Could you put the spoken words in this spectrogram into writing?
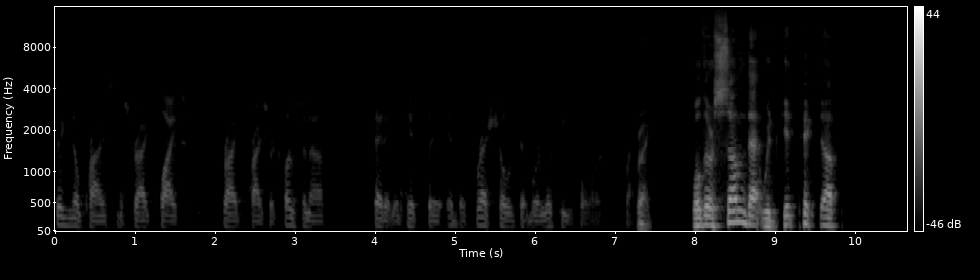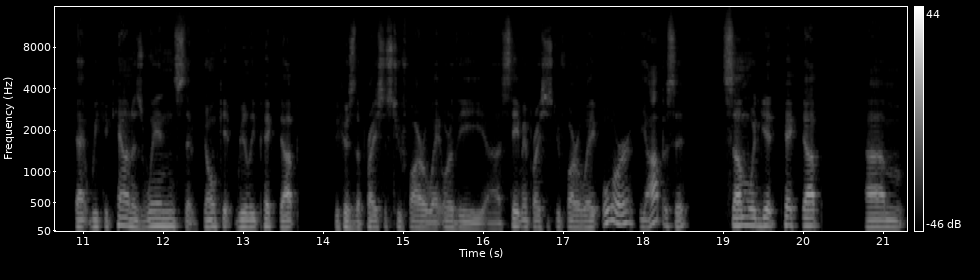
signal price and the strike price strike price are close enough that it would hit the the thresholds that we're looking for. Right. Right. Well, there's some that would get picked up that we could count as wins that don't get really picked up because the price is too far away or the uh, statement price is too far away, or the opposite. Some would get picked up um,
